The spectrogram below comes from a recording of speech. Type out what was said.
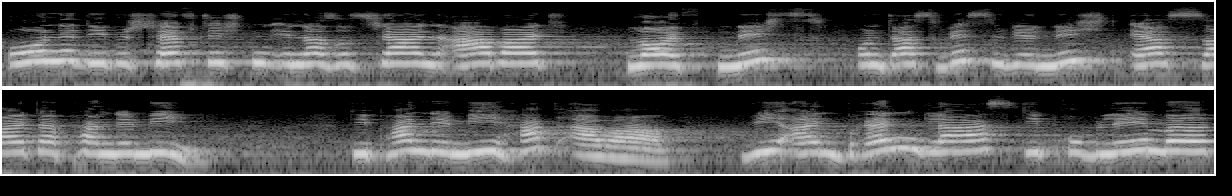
ohne die Beschäftigten in der sozialen Arbeit läuft nichts und das wissen wir nicht erst seit der Pandemie. Die Pandemie hat aber wie ein Brennglas die Probleme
